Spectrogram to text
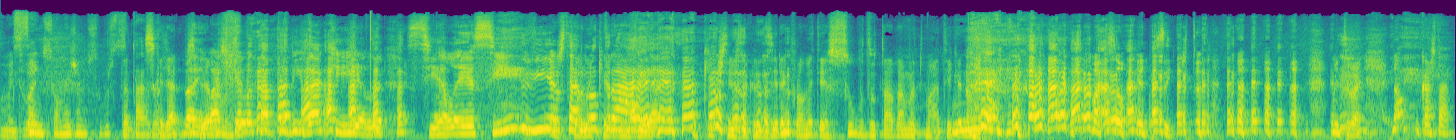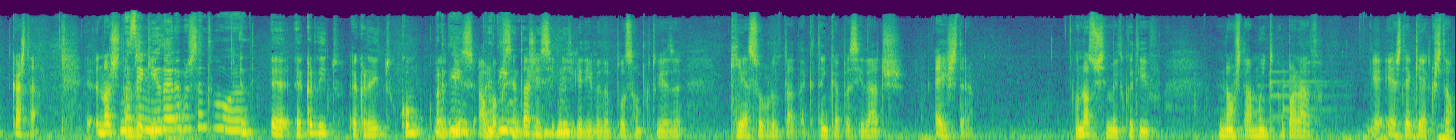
Muito sim, bem. sou mesmo sobretutada. Se calhar, Bem, eu acho que ela está perdida aqui. Ela, se ela é assim, devia estar noutra área. o que a Cristina está a querer dizer é que provavelmente é subdotada à matemática, não é? Mais ou menos isto. Muito bem. Não, cá está, cá está. Nós Mas a aqui, miúda era bastante boa. Uh, acredito, acredito. Como perdi, disse, há uma porcentagem significativa da população portuguesa que é sobredotada, que tem capacidades extra. O nosso sistema educativo não está muito preparado. É, esta é que é a questão.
